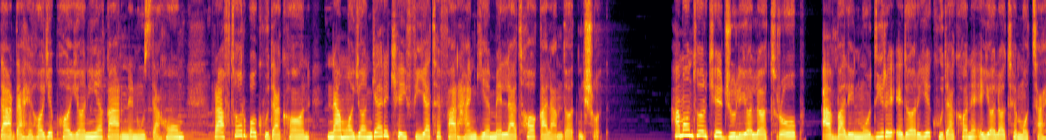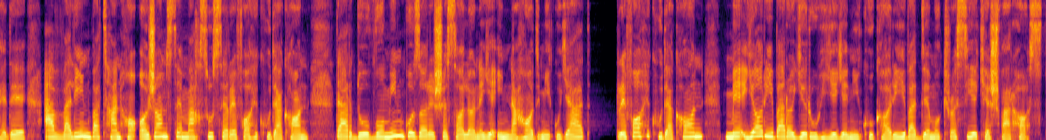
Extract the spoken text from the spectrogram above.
در دهه های پایانی قرن نوزدهم رفتار با کودکان نمایانگر کیفیت فرهنگی ملتها قلمداد می‌شد. همانطور که جولیا لاتروپ اولین مدیر اداره کودکان ایالات متحده، اولین و تنها آژانس مخصوص رفاه کودکان در دومین گزارش سالانه این نهاد می‌گوید رفاه کودکان معیاری برای روحیه نیکوکاری و دموکراسی کشورهاست.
